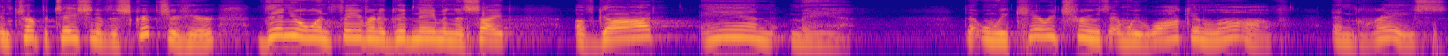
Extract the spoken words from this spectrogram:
interpretation of the scripture here, then you'll win favor and a good name in the sight of God and man. That when we carry truth and we walk in love and grace,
